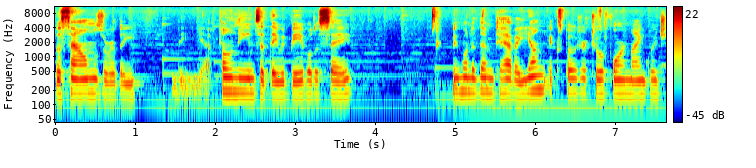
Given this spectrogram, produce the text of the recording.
the sounds or the the uh, phonemes that they would be able to say. We wanted them to have a young exposure to a foreign language,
